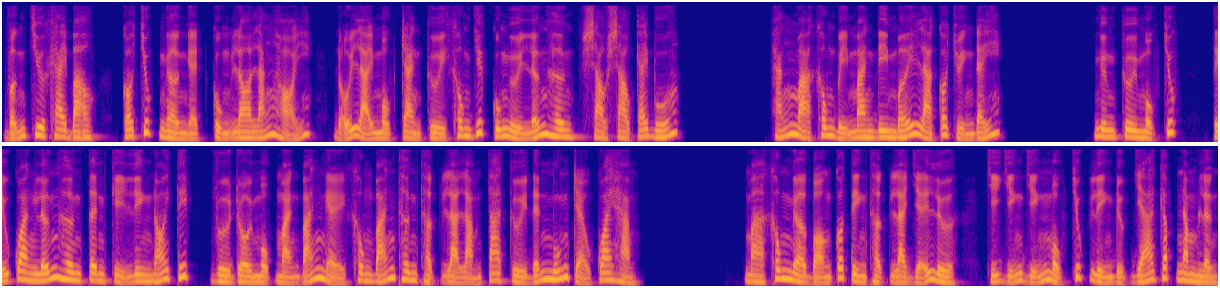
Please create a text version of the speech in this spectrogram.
vẫn chưa khai bao, có chút ngờ nghệch cùng lo lắng hỏi, đổi lại một tràng cười không dứt của người lớn hơn, sao sao cái búa. Hắn mà không bị mang đi mới là có chuyện đấy. Ngừng cười một chút, tiểu quan lớn hơn tên Kỳ Liên nói tiếp, vừa rồi một màn bán nghệ không bán thân thật là làm ta cười đến muốn trẹo quai hàm. Mà không ngờ bọn có tiền thật là dễ lừa, chỉ diễn diễn một chút liền được giá gấp 5 lần.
